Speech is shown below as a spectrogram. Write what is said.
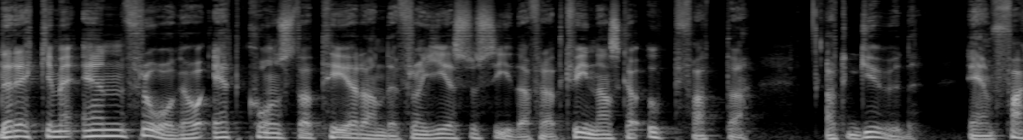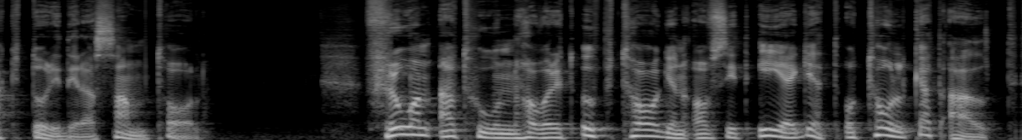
Det räcker med en fråga och ett konstaterande från Jesus sida för att kvinnan ska uppfatta att Gud är en faktor i deras samtal. Från att hon har varit upptagen av sitt eget och tolkat allt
